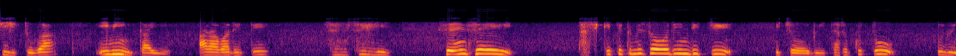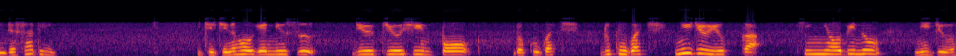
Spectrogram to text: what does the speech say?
シートが移民会現れて先生先生助けてくみそうりんりち一応びいたることうびんでさびん一時の方言ニュース琉球新報6月6月24日金曜日の28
